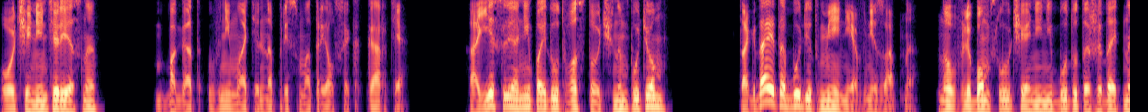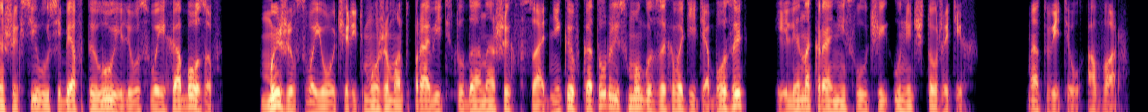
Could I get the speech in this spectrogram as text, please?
Очень интересно. Богат внимательно присмотрелся к карте. А если они пойдут восточным путем? Тогда это будет менее внезапно. Но в любом случае они не будут ожидать наших сил у себя в тылу или у своих обозов. Мы же, в свою очередь, можем отправить туда наших всадников, которые смогут захватить обозы или, на крайний случай, уничтожить их», — ответил Авар.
